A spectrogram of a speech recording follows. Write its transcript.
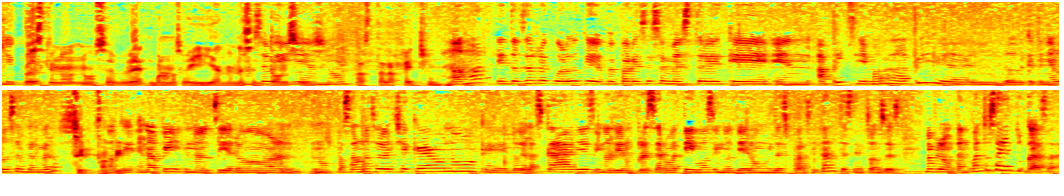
Digo, Pues es que no, no se ven, bueno, no se veían en ese se entonces. veían, ¿no? Hasta la fecha. Ajá, entonces recuerdo que fue para ese semestre que en API, se llamaba API, el- lo que tenían los enfermeros. Sí, API. Ok, en API nos dieron, nos pasaron a hacer el chequeo, ¿no? Que lo de las caries y nos dieron preservativos y nos dieron desparasitantes. Entonces me preguntan, ¿cuántos hay en tu casa?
